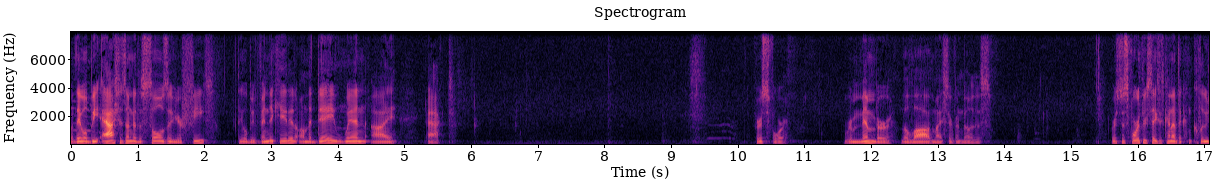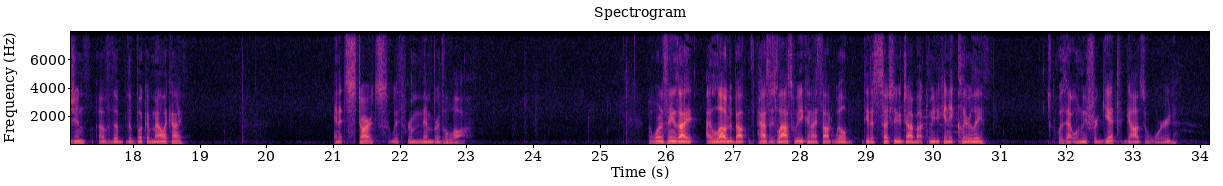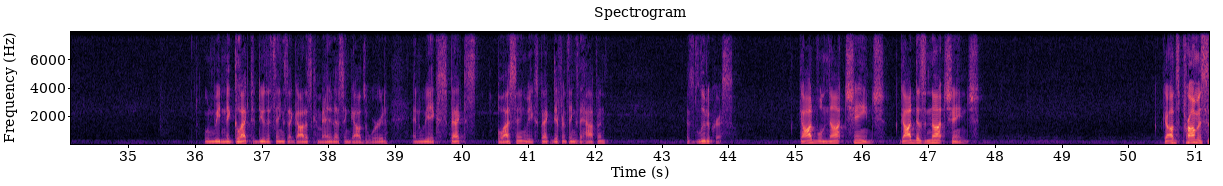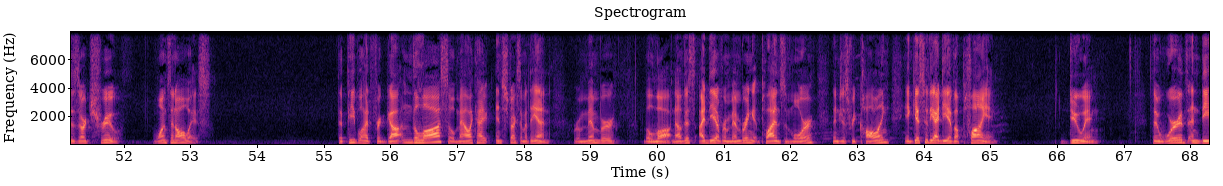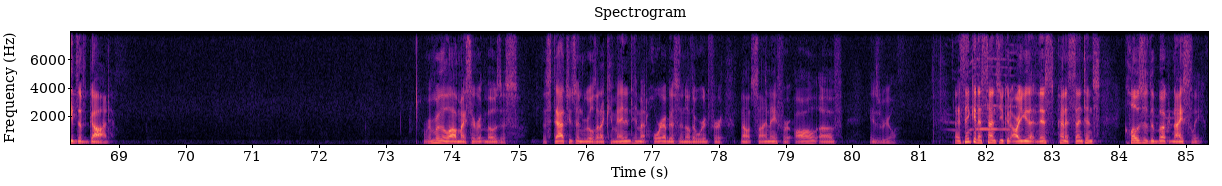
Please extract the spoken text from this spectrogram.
or they will be ashes under the soles of your feet. They will be vindicated on the day when I act. Verse 4 Remember the law of my servant Moses. Verses 4 through 6 is kind of the conclusion of the, the book of Malachi. And it starts with remember the law. One of the things I, I loved about the passage last week, and I thought Will did a, such a good job about communicating it clearly, was that when we forget God's word, when we neglect to do the things that God has commanded us in God's word, and we expect blessing, we expect different things to happen, it's ludicrous. God will not change. God does not change. God's promises are true once and always. The people had forgotten the law, so Malachi instructs them at the end remember the law. Now, this idea of remembering, it applies more than just recalling. It gets to the idea of applying, doing the words and deeds of God. Remember the law of my servant Moses, the statutes and rules that I commanded him at Horeb. This is another word for Mount Sinai for all of Israel. And I think, in a sense, you could argue that this kind of sentence closes the book nicely.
